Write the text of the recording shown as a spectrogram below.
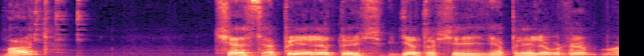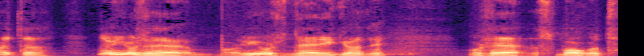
март, часть апреля, то есть где-то в середине апреля уже это, ну, южные, южные регионы уже смогут,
